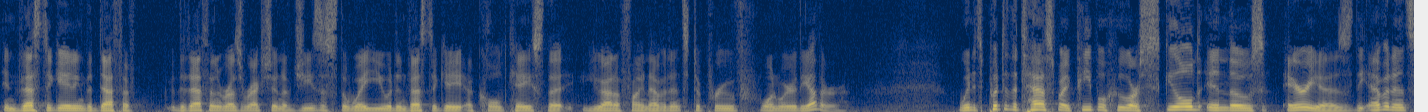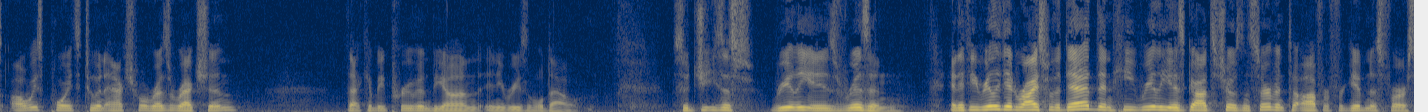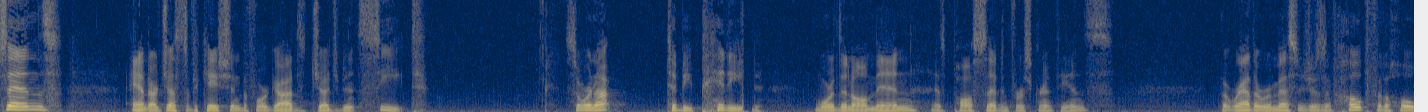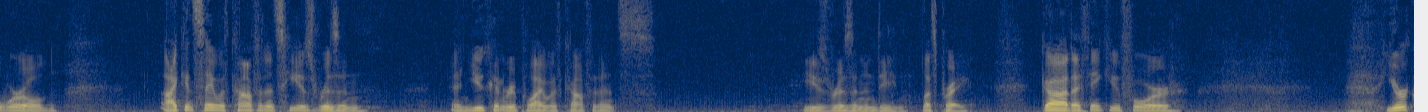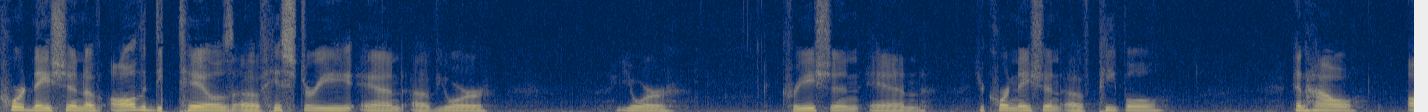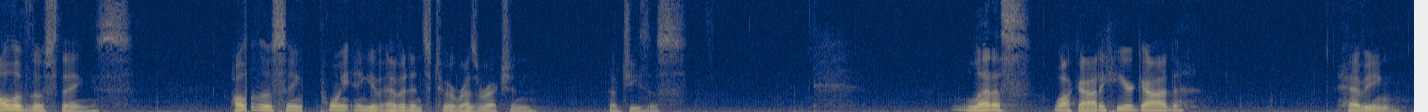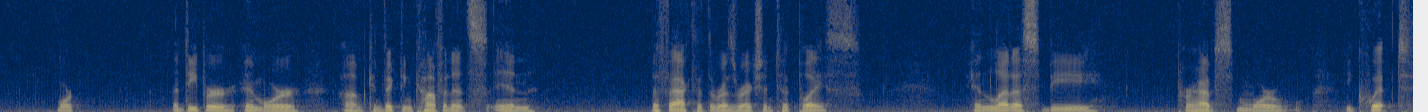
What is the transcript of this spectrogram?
investigating the death of the death and the resurrection of Jesus the way you would investigate a cold case that you got to find evidence to prove one way or the other. When it's put to the test by people who are skilled in those areas, the evidence always points to an actual resurrection that can be proven beyond any reasonable doubt. So Jesus really is risen. And if he really did rise from the dead, then he really is God's chosen servant to offer forgiveness for our sins and our justification before God's judgment seat. So we're not to be pitied more than all men, as Paul said in 1 Corinthians, but rather we're messengers of hope for the whole world. I can say with confidence, He is risen and you can reply with confidence, He is risen indeed. Let's pray. God, I thank you for your coordination of all the details of history and of your your creation and your coordination of people and how all of those things all of those things point and give evidence to a resurrection of Jesus. Let us walk out of here, God, having more a deeper and more um, convicting confidence in the fact that the resurrection took place, and let us be perhaps more equipped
